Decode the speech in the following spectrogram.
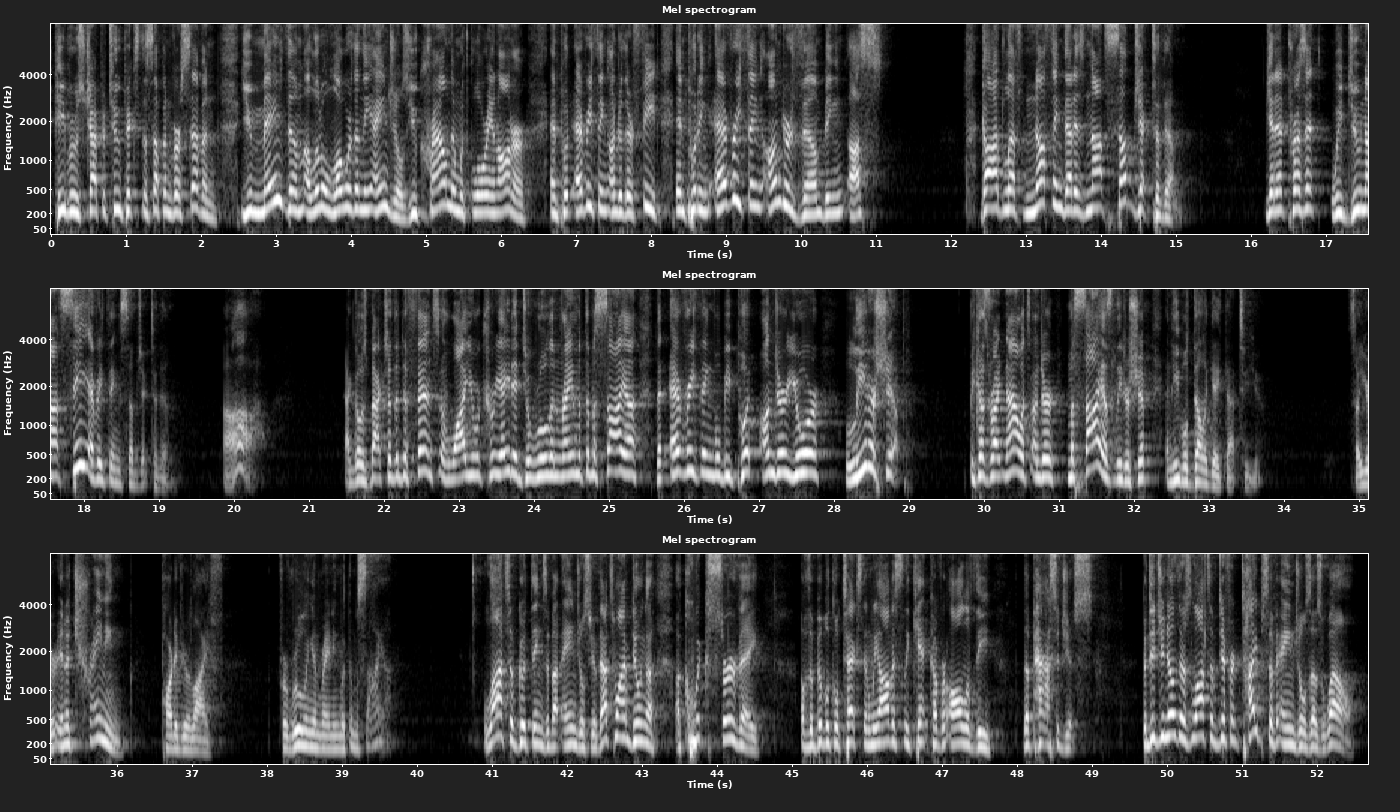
Hebrews chapter 2 picks this up in verse 7. You made them a little lower than the angels. You crowned them with glory and honor and put everything under their feet. In putting everything under them, being us, God left nothing that is not subject to them. Yet at present, we do not see everything subject to them. Ah, that goes back to the defense of why you were created to rule and reign with the Messiah, that everything will be put under your leadership. Because right now it's under Messiah's leadership and he will delegate that to you. So you're in a training part of your life for ruling and reigning with the Messiah. Lots of good things about angels here. That's why I'm doing a, a quick survey of the biblical text, and we obviously can't cover all of the, the passages. But did you know there's lots of different types of angels as well?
